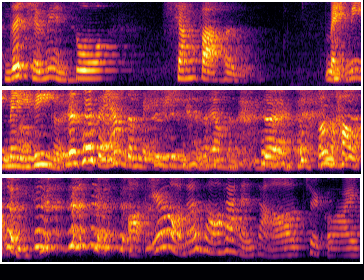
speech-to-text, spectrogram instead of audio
你在前面你说想法很美丽美丽，那怎样的美是丽？怎样的美丽？对，我很好奇。就是哦，因为我那时候会很想要去国外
